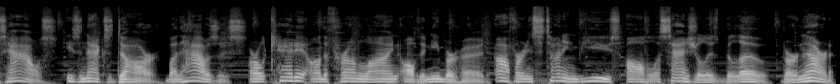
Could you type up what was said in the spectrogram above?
house is next door, but houses are located on the front line of the neighborhood, offering stunning views of Los Angeles below. Bernard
